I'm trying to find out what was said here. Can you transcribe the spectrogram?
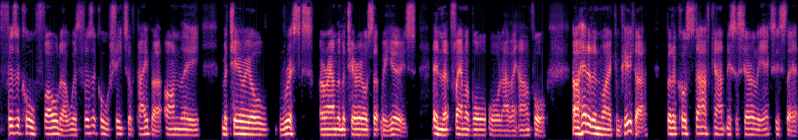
physical folder with physical sheets of paper on the material risks around the materials that we use in that flammable or are they harmful. I had it in my computer, but of course staff can't necessarily access that.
